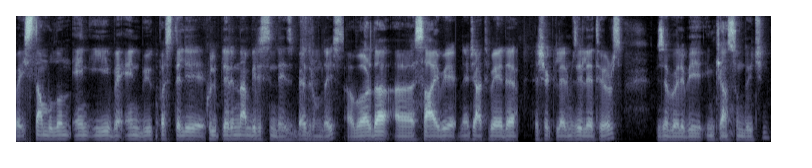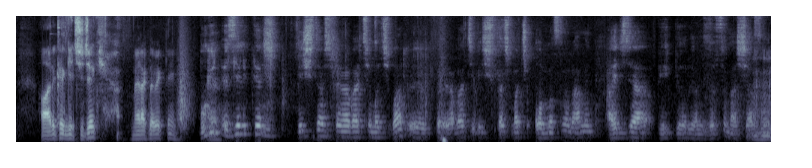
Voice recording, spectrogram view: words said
ve İstanbul'un en iyi ve en büyük kapasiteli kulüplerinden birisindeyiz. Bedroom'dayız. Ee, Bu arada e, sahibi Necati Bey'e de teşekkürlerimizi iletiyoruz. Bize böyle bir imkan sunduğu için. Harika geçecek. Merakla bekleyin. Bugün özellikle Beşiktaş-Fenerbahçe maçı var. Ee, Fenerbahçe-Beşiktaş maçı olmasına rağmen ayrıca büyük bir organizasyon aşağısında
